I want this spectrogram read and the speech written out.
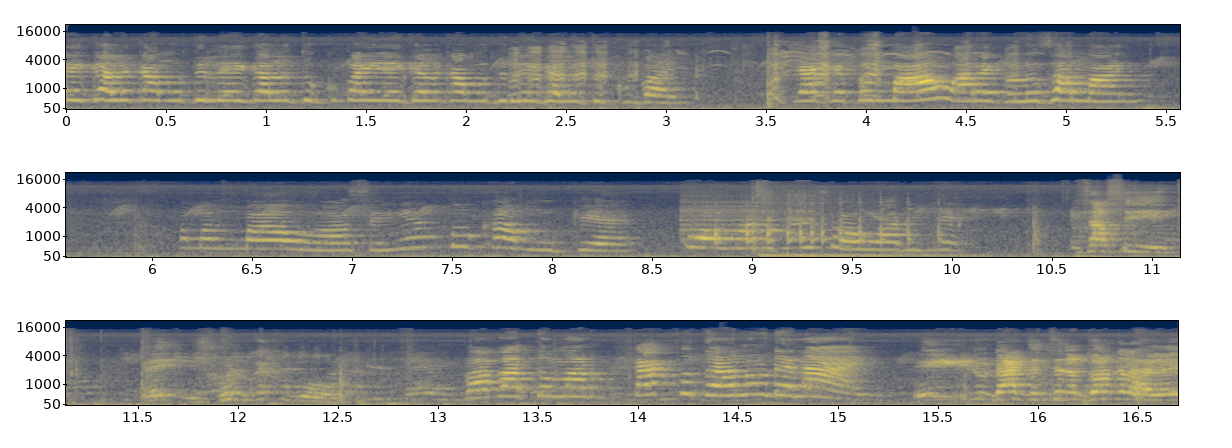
এই গালে কামড় দিলে এই গালে টুকু পাই এই গালে কামড় দিলে এই গালে টুকু পাই। একে তো মাও আর এক হলো জামাই। আমার মাও আছে এত খামুকে কমারি নে সওয়ারি নে চাষি এই শরীর দেখব বাবা তোমার কাকু তো উঠে নাই। এই একটু ডাক দিচ্ছে না দরকার হলে।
